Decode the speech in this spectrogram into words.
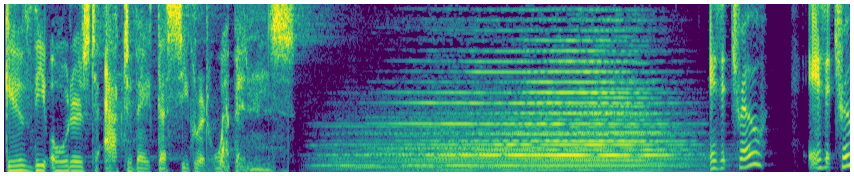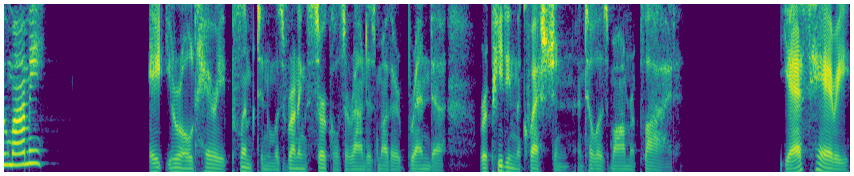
Give the orders to activate the secret weapons. Is it true? Is it true, Mommy? Eight year old Harry Plimpton was running circles around his mother, Brenda, repeating the question until his mom replied. Yes, Harry,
